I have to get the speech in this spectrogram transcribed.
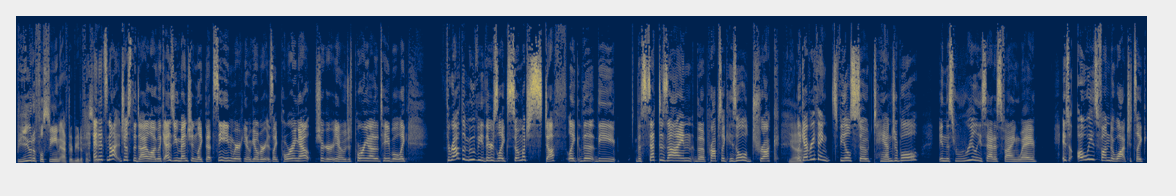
beautiful scene after beautiful scene And it's not just the dialogue. Like as you mentioned, like that scene where you know Gilbert is like pouring out sugar, you know, just pouring it out of the table. Like throughout the movie, there's like so much stuff. Like the the the set design, the props, like his old truck, Yeah. like everything feels so tangible in this really satisfying way. It's always fun to watch. It's like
